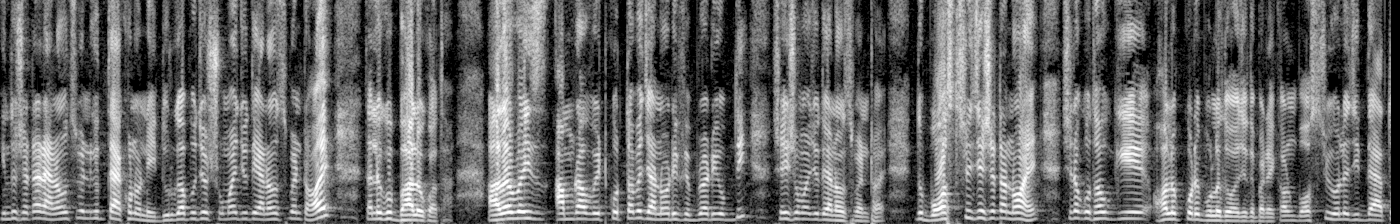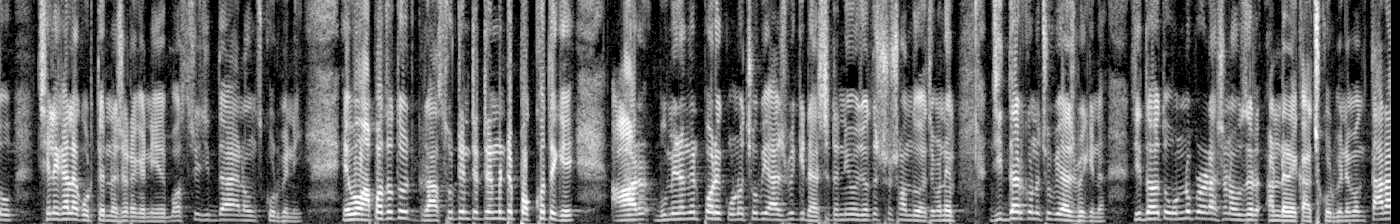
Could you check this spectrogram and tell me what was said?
কিন্তু সেটার অ্যানাউন্সমেন্ট কিন্তু এখনও নেই। দুর্গাপুজোর সময় যদি অ্যানাউন্সমেন্ট হয়, তাহলে খুব ভালো কথা। আদারওয়াইজ আমরা ওয়েট করতে হবে জানুয়ারি, ফেব্রুয়ারি অবধি, সেই সময় যদি অ্যানাউন্সমেন্ট হয়। কিন্তু বস থ্রি যে সেটা নয়, সেটা কোথাও গিয়ে হলপ করে বলে দেওয়া যেতে পারে। কারণ বস থ্রি হলে জিদ্দা এত ছেলেখেলা করতেন না সেটাকে নিয়ে। বস থ্রি জিদ্দা অ্যানাউন্স করবেনই এবং আপাতত গ্রাসরুট এন্টারটেনমেন্টের পক্ষ থেকে আর বুমিরাঙের পরে কোনো ছবি আসবে কি না সেটা নিয়েও যথেষ্ট সন্দেহ আছে। মানে জিদ্দার কোনো ছবি আসবে কি না জিদ্দা হয়তো অন্য প্রোডাকশন হাউসের আন্ডারে কাজ করবেন এবং তারা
